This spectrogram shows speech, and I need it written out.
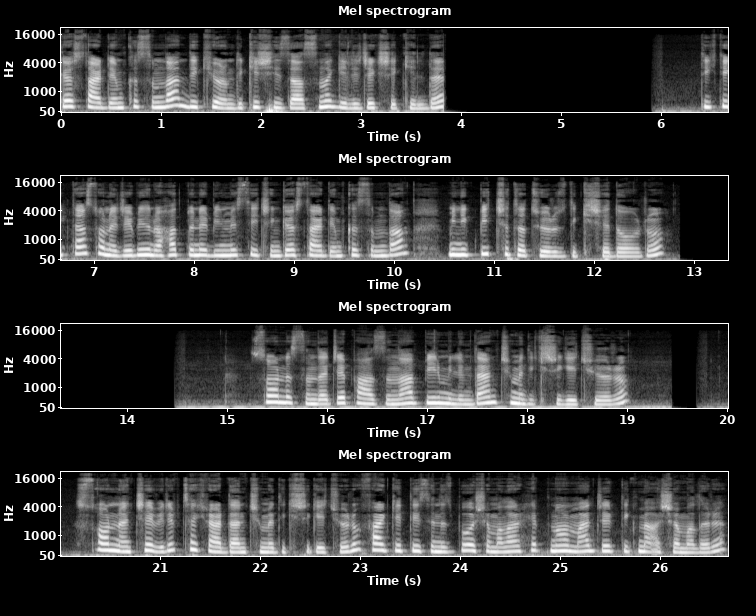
Gösterdiğim kısımdan dikiyorum dikiş hizasına gelecek şekilde. Diktikten sonra cebin rahat dönebilmesi için gösterdiğim kısımdan minik bir çıt atıyoruz dikişe doğru. Sonrasında cep ağzına 1 milimden çime dikişi geçiyorum. Sonra çevirip tekrardan çime dikişi geçiyorum. Fark ettiyseniz bu aşamalar hep normal cep dikme aşamaları.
